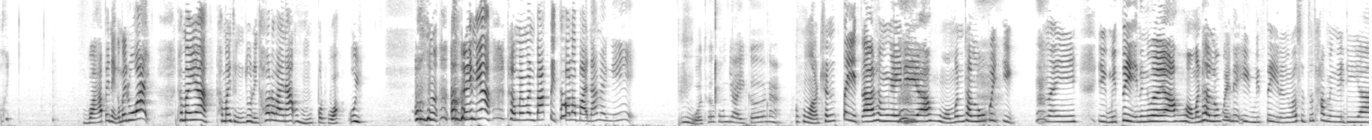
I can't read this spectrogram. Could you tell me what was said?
เฮ้ยว้าไปไหนก็ไม่รู้ไอ้ ทำไมอะทำไมถึงอยู่ในท่อระบายน้ำอื้อหือปวดหัว อุ้ยอะไรเนี่ยทำไมมันบักติดท่อระบายน้ำอย่างนี้ หัวเธอคงใหญ่เกินอะหัวฉันติดอะทำไงดีอะหัวมันทะลุไปอีกในอีกมิติหนึ่งเลยอะหัวมันทะลุไปในอีกมิติหนึ่งแล้วฉันจะทำยังไงดีอะ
